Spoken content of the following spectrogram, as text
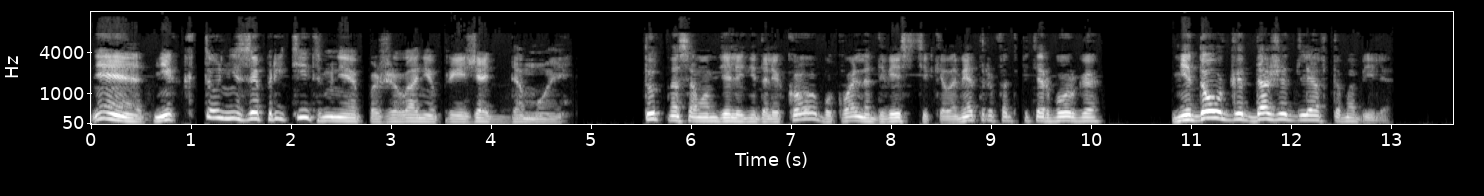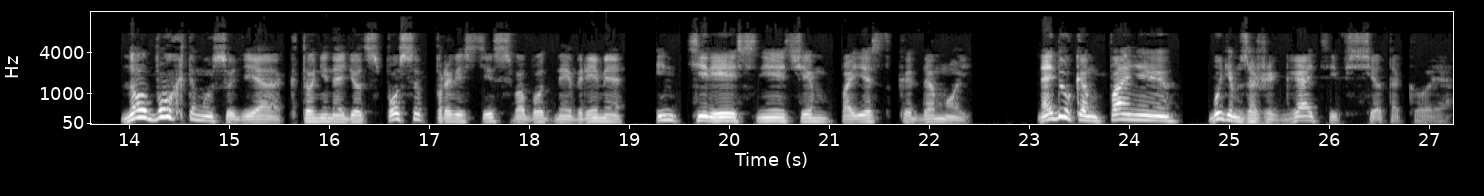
Нет, никто не запретит мне по желанию приезжать домой. Тут на самом деле недалеко, буквально 200 километров от Петербурга. Недолго даже для автомобиля. Но бог тому судья, кто не найдет способ провести свободное время интереснее, чем поездка домой. Найду компанию, будем зажигать и все такое.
